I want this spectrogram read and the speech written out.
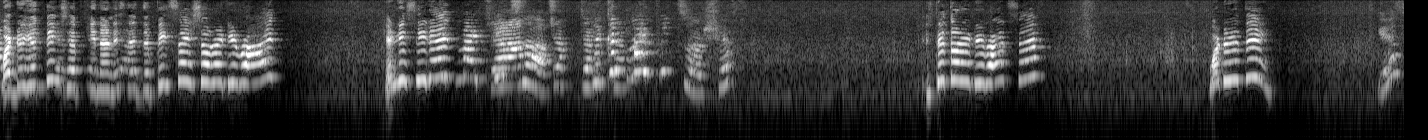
What do you think, Chef Kinan? Is that the pizza is already right? Can you see that? My pizza. Look at my pizza, Chef. Is that already right, Sam? What do you think? Yes,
